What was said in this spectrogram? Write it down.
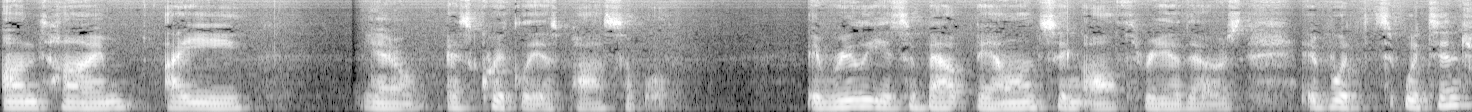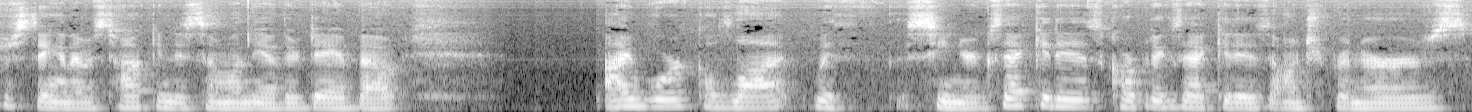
on time, i.e., you know, as quickly as possible. It really is about balancing all three of those. It, what's what's interesting, and I was talking to someone the other day about. I work a lot with senior executives, corporate executives, entrepreneurs,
